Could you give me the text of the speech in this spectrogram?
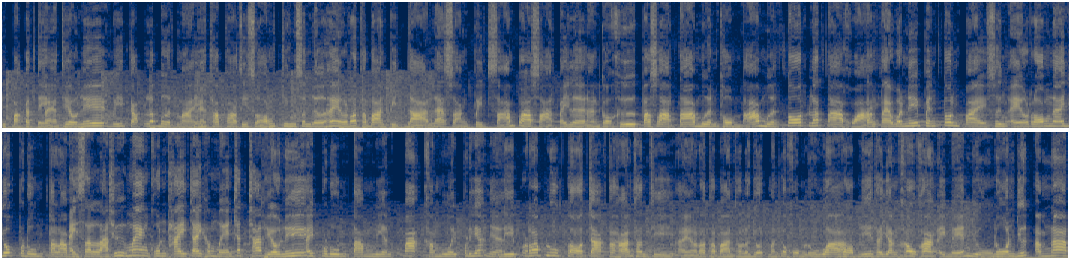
นปกติ แต่เที่ยวนี้มีกับระเบิดใหม่แม่ทัพภาคที่ 2 จึงเสนอให้รัฐบาลปิดด่าน และสั่งปิด 3 ปราสาทไปเลย นั่นก็คือปราสาทตาเมือนทม ตาเมือนโต๊ดและตาขวางตั้งแต่วันนี้เป็นต้นไป ซึ่งไอรองนายกปรุมตรำไอสลัดชื่อแม่งคนไทยใจเขมรชัดเที่ยวนี้ไอ้ปรุมตำเมียนปะขโมยเปรี้ยเนี่ยรีบรับลูกต่อจากทหารทันที ไอ้รัฐบาลทรยศมันก็คงรู้ว่ารอบนี้ถ้ายังเข้าข้างไอ้เหมนอยู่ โดนยึดอำนาจ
